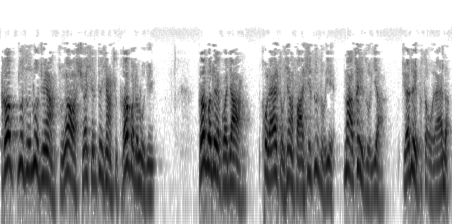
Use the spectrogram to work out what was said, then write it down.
德就是陆军啊，主要学习的对象是德国的陆军。德国这个国家后来走向法西斯主义、纳粹主义啊。绝对不是偶然的。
